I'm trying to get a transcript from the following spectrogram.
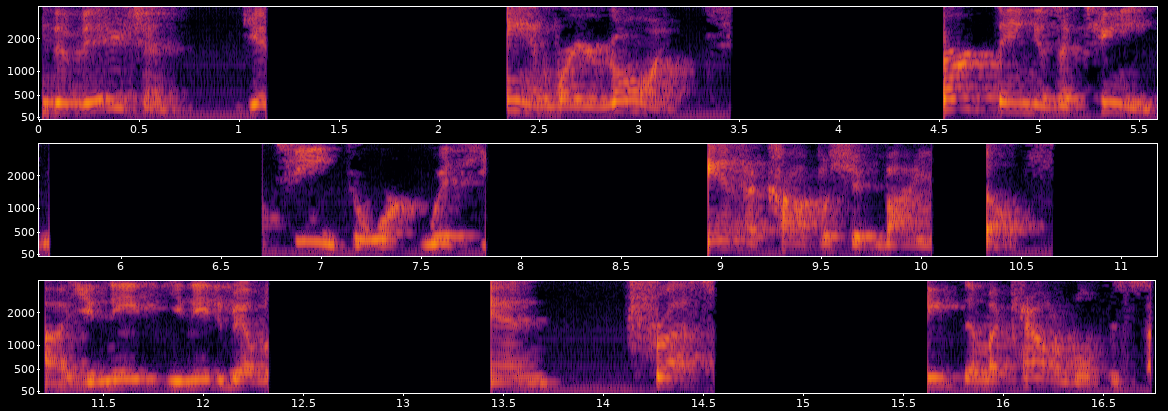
The vision, get in where you're going. Third thing is a team. A team to work with you. Accomplish it by yourself. Uh, you need you need to be able to and trust, keep them accountable to something,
